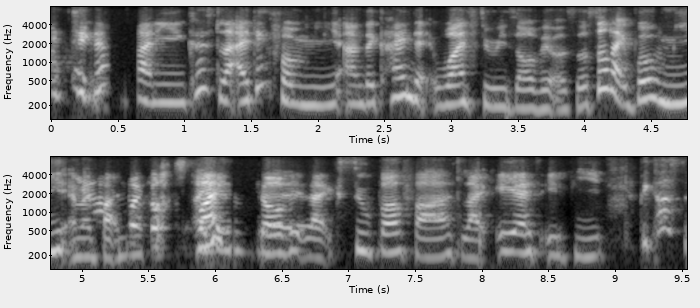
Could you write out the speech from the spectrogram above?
it's kind of funny because like I think for me, I'm the kind that wants to resolve it also. So like both me and my oh partner my I want to resolve it like super fast, like ASAP. Because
